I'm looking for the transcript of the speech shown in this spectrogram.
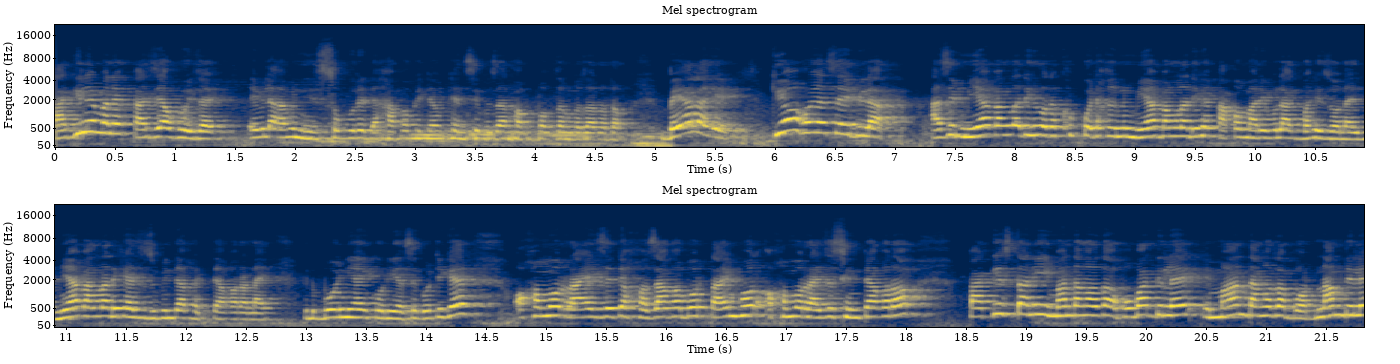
লাগিলে মানে কাজিয়া হৈ যায়। এইবিলাক আমি নিজ চকুৰে দেখা পাওঁ কেতিয়াবা ফেঞ্চি বজাৰ হওক পল্টন বজাৰত হওক। বেয়া লাগে। কিয় হৈ আছে এইবিলাক? আজি মিয়া বাংলাদেশীৰ কথা খুব কৈ থাকে কিন্তু মিয়া বাংলাদেশে কাকো মাৰিবলৈ আগবাঢ়ি যোৱা নাই। মিয়া বাংলাদেশে আজি জুবিন দাক হত্যা কৰা নাই। কিন্তু বন্যায় কৰি আছে। গতিকে অসমৰ ৰাইজ যেতিয়া সজাগ হ'বৰ টাইম হ'ল। অসমৰ ৰাইজে চিন্তা কৰক পাকিস্তানী ইমান ডাঙৰ এটা অপবাদ দিলে ইমান ডাঙৰ এটা বদনাম দিলে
